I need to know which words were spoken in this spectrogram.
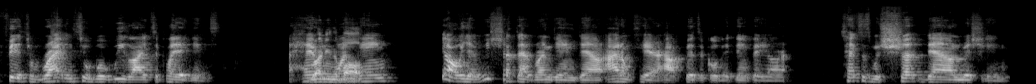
fits right into what we like to play against. A heavy Running the ball. game. Oh yeah, we shut that run game down. I don't care how physical they think they are. Texas would shut down Michigan,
